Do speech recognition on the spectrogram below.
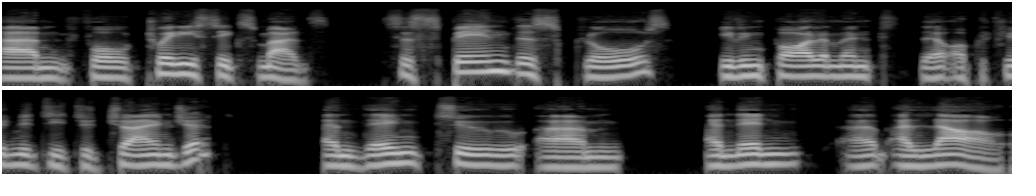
um, for 26 months, suspend this clause giving Parliament the opportunity to change it, and then to um, and then uh, allow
